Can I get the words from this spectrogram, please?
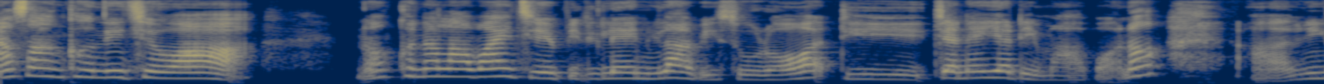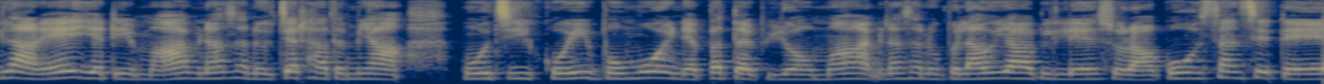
ောက်ဆောင်ခွန်နီချီဝါနော်ခုနလပိုင်းကြည်ပြီဒီလဲနီလာပြီဆိုတော့ဒီကြံတဲ့ရက်တွေမှာပေါ့နော်အာနီလာတဲ့ရက်တွေမှာမနဆန်တို့ကြက်ထားသမျှမိုဂျီကိုကြီးဘုံဘိုးတွေနဲ့ပတ်သက်ပြီးတော့မှမနဆန်တို့ဘယ်လောက်ရပြီလဲဆိုတော့ကိုစမ်းစစ်တယ်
